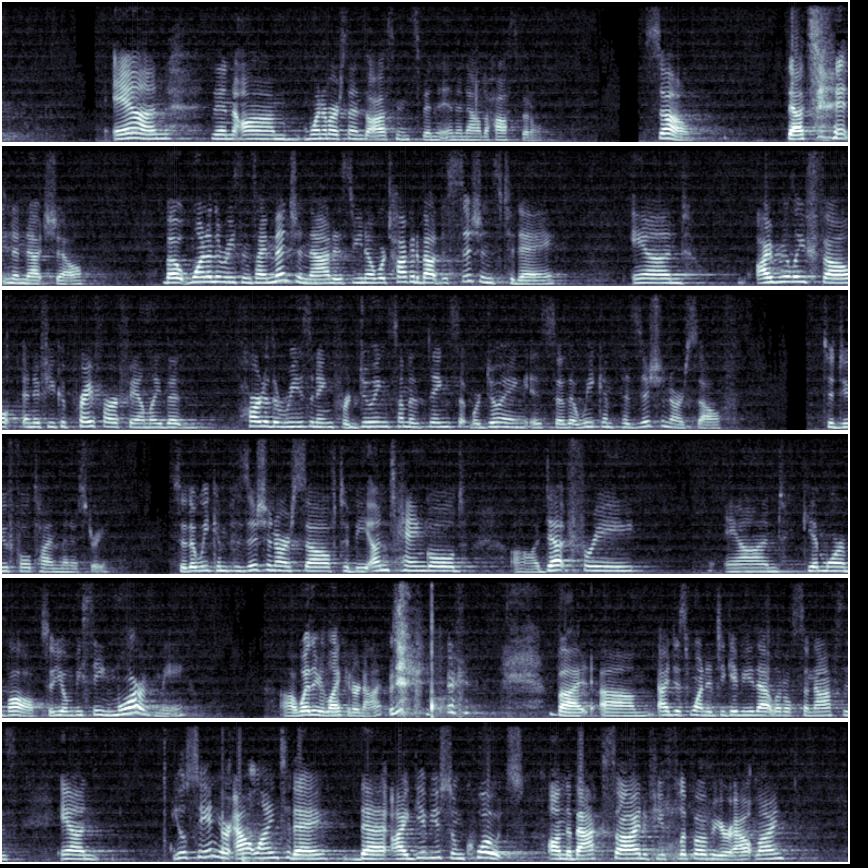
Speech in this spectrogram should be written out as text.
And then um, one of our sons, Austin's been in and out of the hospital. So that's it in a nutshell. But one of the reasons I mention that is, you know, we're talking about decisions today. And I really felt, and if you could pray for our family, that part of the reasoning for doing some of the things that we're doing is so that we can position ourselves to do full time ministry, so that we can position ourselves to be untangled, uh, debt free, and get more involved. So you'll be seeing more of me, uh, whether you like it or not. but um, I just wanted to give you that little synopsis. And you'll see in your outline today that I give you some quotes on the back side if you flip over your outline.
